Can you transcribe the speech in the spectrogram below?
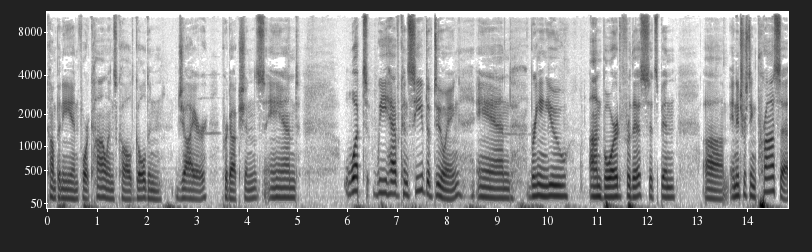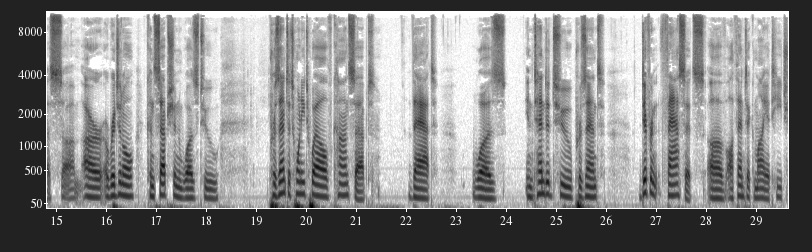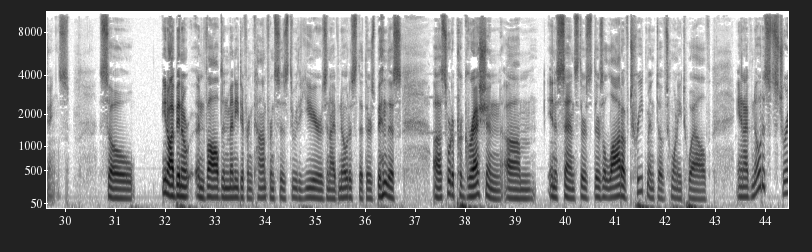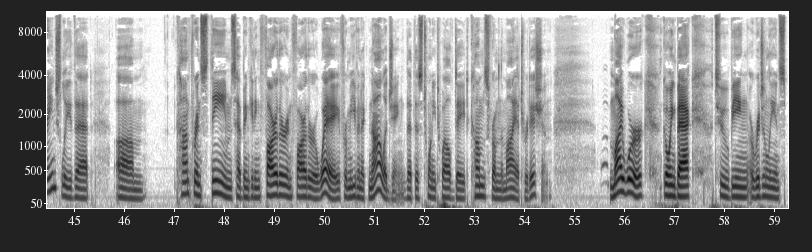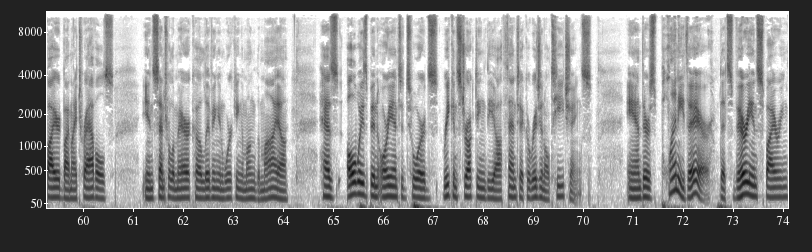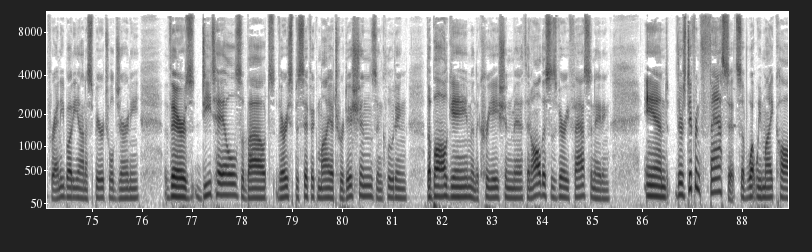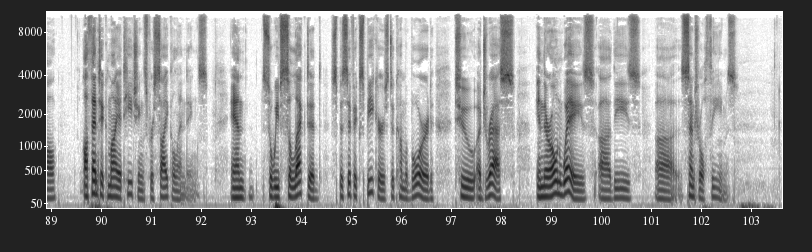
company in Fort Collins called Golden Gyre Productions, and what we have conceived of doing and bringing you on board for this, it's been um, an interesting process. Um, our original conception was to present a 2012 concept that was intended to present different facets of authentic Maya teachings. So, you know, I've been uh, involved in many different conferences through the years, and I've noticed that there's been this uh, sort of progression um, in a sense. There's there's a lot of treatment of 2012, and I've noticed strangely that um, conference themes have been getting farther and farther away from even acknowledging that this 2012 date comes from the Maya tradition. My work, going back to being originally inspired by my travels in Central America, living and working among the Maya, has always been oriented towards reconstructing the authentic original teachings. And there's plenty there that's very inspiring for anybody on a spiritual journey. There's details about very specific Maya traditions, including the ball game and the creation myth, and all this is very fascinating. And there's different facets of what we might call authentic Maya teachings for cycle endings. And so we've selected specific speakers to come aboard to address, in their own ways, uh, these uh, central themes.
